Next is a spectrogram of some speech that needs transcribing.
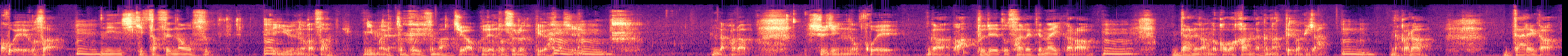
声をさ、うん。認識させ直すっていうのがさ、今言ったボイスマッチをアップデートするっていう話じゃん、うんだから主人の声がアップデートされてないから、うん。誰なのか分かんなくなってるわけじゃん。うん。だから誰が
